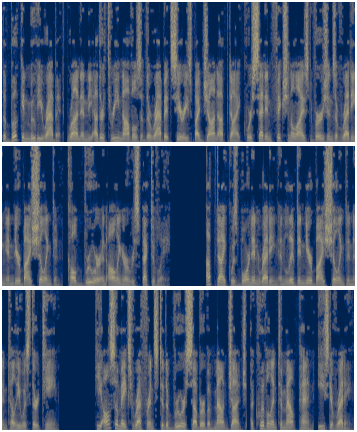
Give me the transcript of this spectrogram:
The book and movie Rabbit, Run and the other three novels of the Rabbit series by John Updike were set in fictionalized versions of Reading and nearby Shillington, called Brewer and Olinger respectively. Updike was born in Reading and lived in nearby Shillington until he was 13. He also makes reference to the Brewer suburb of Mount Judge, equivalent to Mount Penn, east of Reading.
